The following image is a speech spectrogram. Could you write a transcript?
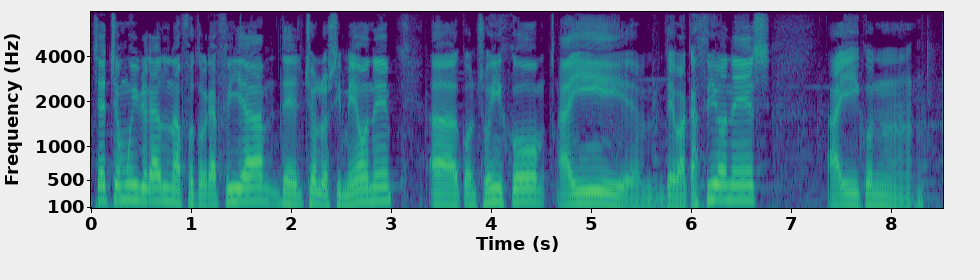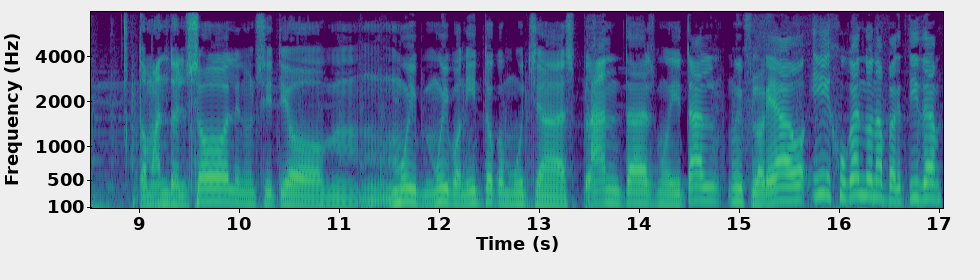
se ha hecho muy viral una fotografía del Cholo Simeone ah, con su hijo ahí em, de vacaciones, ahí con tomando el sol en un sitio mm, muy, muy bonito, con muchas plantas, muy tal, muy floreado, y jugando una partida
